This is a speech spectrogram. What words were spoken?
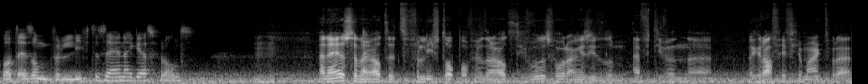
wat het is om verliefd te zijn, I guess, voor ons. En hij is er nog altijd verliefd op, of heeft er nog altijd gevoelens voor, aangezien dat hem effectief een, eh, een graf heeft gemaakt voor haar.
